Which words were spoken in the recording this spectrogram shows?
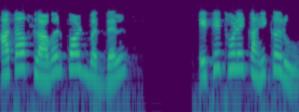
आता फ्लॉवर पॉटबद्दल येथे थोडे काही करू.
